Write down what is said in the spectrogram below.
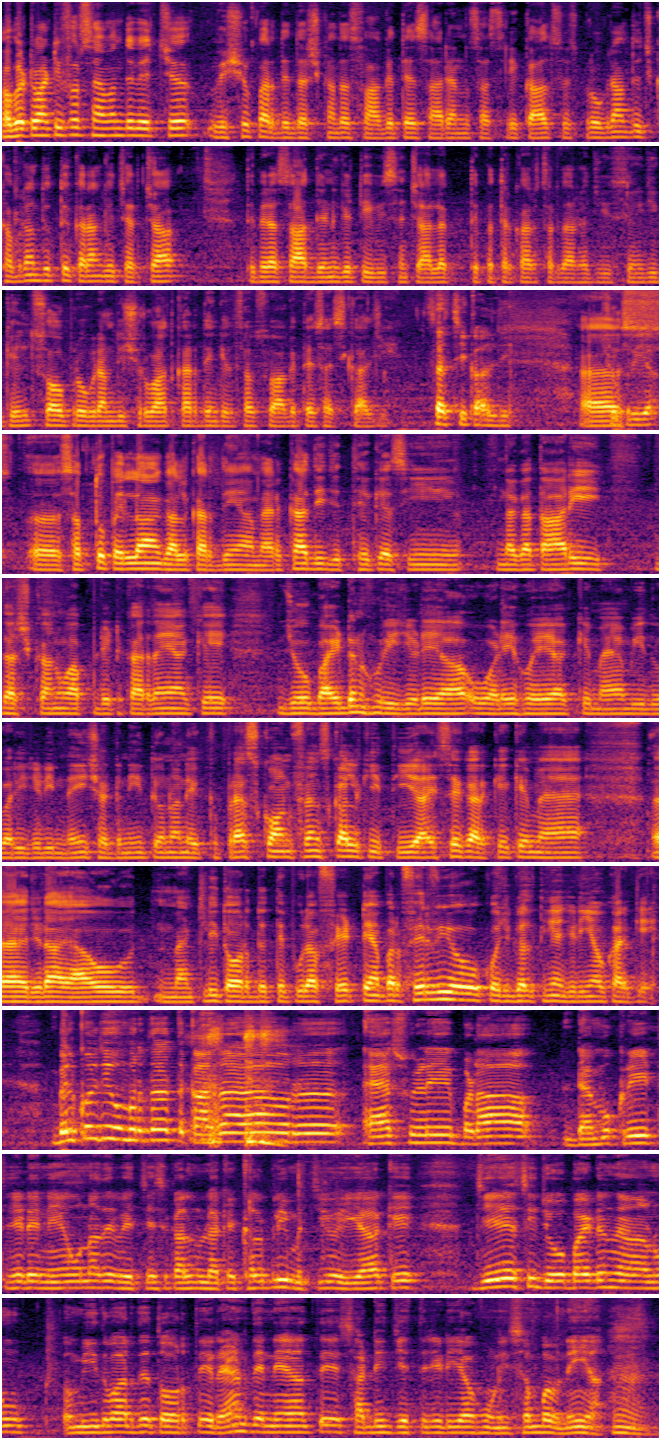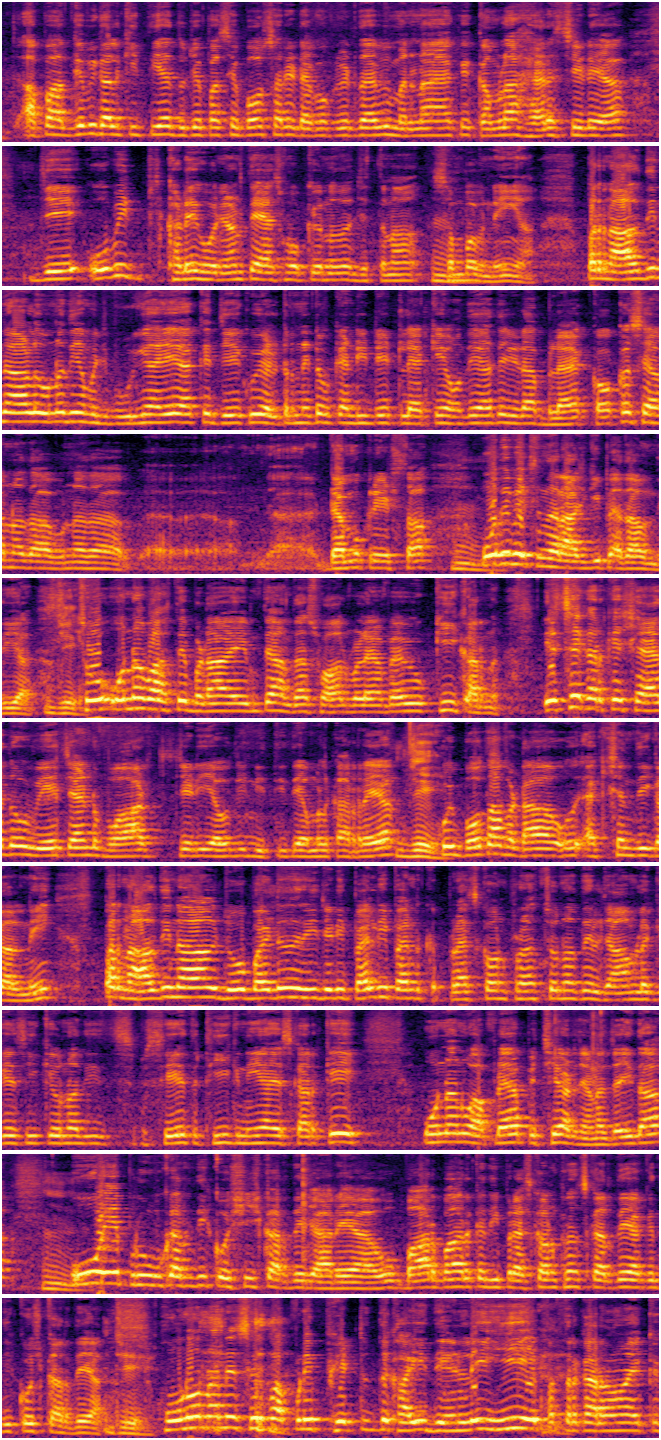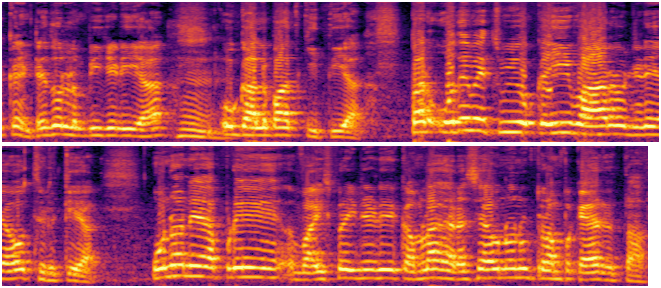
ਖਬਰ 24/7 ਦੇ ਵਿੱਚ ਵਿਸ਼ਵ ਭਰ ਦੇ ਦਰਸ਼ਕਾਂ ਦਾ ਸਵਾਗਤ ਹੈ। ਸਾਰਿਆਂ ਨੂੰ ਸਤਿ ਸ੍ਰੀ ਅਕਾਲ। ਸੋ ਇਸ ਪ੍ਰੋਗਰਾਮ ਦੇ ਵਿੱਚ ਖਬਰਾਂ ਦੇ ਉੱਤੇ ਕਰਾਂਗੇ ਚਰਚਾ ਤੇ ਮੇਰਾ ਸਾਥ ਦੇਣਗੇ ਟੀਵੀ ਸੰਚਾਲਕ ਤੇ ਪੱਤਰਕਾਰ ਸਰਦਾਰ ਹਰਜੀਤ ਸਿੰਘ ਜੀ ਗਿੱਲ। ਸੋ ਪ੍ਰੋਗਰਾਮ ਦੀ ਸ਼ੁਰੂਆਤ ਕਰਦੇ ਹਾਂ। ਗਿੱਲ ਸਾਹਿਬ ਸਵਾਗਤ ਹੈ। ਸਤਿ ਸ੍ਰੀ ਅਕਾਲ ਜੀ। ਸਤਿ ਸ਼੍ਰੀ ਅਕਾਲ ਜੀ। ਸ਼ੁਕਰੀਆ। ਸਭ ਤੋਂ ਪਹਿਲਾਂ ਗੱਲ ਕਰਦੇ ਹਾਂ ਅਮਰੀਕਾ ਦੀ ਜਿੱਥੇ ਕਿ ਅਸੀਂ ਲਗਾਤਾਰ ਹੀ ਦਰਸ਼ਕਾਂ ਨੂੰ ਅਪਡੇਟ ਕਰ ਰਹੇ ਹਾਂ ਕਿ ਜੋ ਬਾਈਡਨ ਹੁਰੀ ਜਿਹੜੇ ਆ, ਉਹ ਅੜੇ ਹੋਏ ਆ ਕਿ ਮੈਂ ਉਮੀਦਵਾਰੀ ਜਿਹੜੀ ਨਹੀਂ ਛੱਡਣੀ ਤੇ ਉਹਨਾਂ ਨੇ ਇੱਕ ਪ੍ਰੈਸ ਕਾਨਫਰੰਸ ਕੱਲ ਕੀਤੀ ਆ, ਇਸੇ ਕਰਕੇ ਕਿ ਮੈਂ ਜਿਹੜਾ ਆ, ਉਹ ਮੈਂਟਲੀ ਤੌਰ ਦੇ ਉੱਤੇ ਪੂਰਾ ਫਿੱਟ ਆ, ਪਰ ਫਿਰ ਵੀ ਉਹ ਕੁਝ ਗਲਤੀਆਂ ਜਿਹੜੀਆਂ ਉਹ ਕਰ ਗਏ। ਬਿਲਕੁਲ ਜੀ ਉਮਰ ਦਾ ਤਕਾਜ਼ਾ ਹੈ ਔਰ ਇਸ ਵੇਲੇ ਬੜਾ ਡੈਮੋਕ੍ਰੇਟ ਜਿਹੜੇ ਨੇ ਉਹਨਾਂ ਦੇ ਵਿੱਚ ਇਸ ਗੱਲ ਨੂੰ ਲੈ ਕੇ ਖਲਬਲੀ ਮੱਚੀ ਹੋਈ ਆ ਕਿ ਜੇ ਅਸੀਂ ਜੋ ਬਾਈਡਨ ਨੂੰ ਉਮੀਦਵਾਰ ਦੇ ਤੌਰ ਤੇ ਰਹਿਣ ਦਿੰਨੇ ਆ ਤੇ ਸਾਡੀ ਜਿੱਤ ਜਿਹੜੀ ਆ ਹੋਣੀ ਸੰਭਵ ਨਹੀਂ ਆ। ਆਪਾਂ ਅੱਗੇ ਵੀ ਗੱਲ ਕੀਤੀ ਹੈ ਦੂਜੇ ਪਾਸੇ ਬਹੁਤ ਸਾਰੇ ਡੈਮੋਕ੍ਰੇਟ ਦਾ ਇਹ ਵੀ ਮੰਨਣਾ ਹੈ ਕਿ ਕਮਲਾ ਹੈਰਿਸ ਜਿਹੜੇ ਆ ਜੇ ਉਹ ਵੀ ਖੜੇ ਹੋ ਜਾਣ ਤੇ ਇਸ ਮੌਕੇ ਉਹਨਾਂ ਦਾ ਜਿੱਤਣਾ ਸੰਭਵ ਨਹੀਂ ਆ। ਪਰ ਨਾਲ ਦੀ ਨਾਲ ਉਹਨਾਂ ਦੀਆਂ ਮਜਬੂਰੀਆਂ ਇਹ ਆ ਕਿ ਜੇ ਕੋਈ ਅਲਟਰਨੇਟਿਵ ਕੈਂਡੀਡੇਟ ਲੈ ਕੇ ਆਉਂਦੇ ਆ ਤੇ ਜਿਹੜਾ ਬਲੈਕ ਕਾਕਸ ਆ ਉਹਨਾਂ ਦਾ ਉਹਨਾਂ ਦਾ ਡੈਮੋਕ੍ਰੇਟਸ ਦਾ ਉਹਦੇ ਵਿੱਚ ਨਾਰਾਜ਼ਗੀ ਪੈਦਾ ਹੁੰਦੀ ਆ। ਸੋ ਉਹਨਾਂ ਵਾਸਤੇ ਬੜਾ ਇਮਤਿਹਾਨ ਦਾ ਸਵਾਲ ਬਣਿਆ ਪਿਆ ਉਹ ਕੀ ਕਰਨ। ਇਸੇ ਕਰਕੇ ਸ਼ਾਇਦ ਉਹ ਵੇਚ ਐਂਡ ਵਾਰ ਜਿਹੜੀ ਆ ਉਹਦੀ ਨੀਤੀ ਤੇ ਅਮਲ ਕਰ ਰਹੇ ਆ। ਕੋਈ ਬਹੁਤਾ ਵੱਡਾ ਐਕਸ਼ਨ ਦੀ ਗੱਲ ਨਹੀਂ। ਪਰ ਨਾਲ ਦੀ ਨਾਲ ਜੋ ਬਾਈਡਨ ਦੀ ਜਿਹੜੀ ਪਹਿਲੀ ਪ੍ਰੈਸ ਕਾਨਫਰੰਸ 'ਚ ਉਹਨਾਂ ਤੇ ਇਲਜ਼ਾਮ ਲੱਗੇ ਸੀ ਕਿ ਉਹਨਾਂ ਦੀ ਸਿਹਤ ਠੀਕ ਨਹੀਂ ਹੈ ਇਸ ਕਰਕੇ ਉਹਨਾਂ ਨੂੰ ਆਪਣੇ ਆਪ ਪਿੱਛੇ ਹਟ ਜਾਣਾ ਚਾਹੀਦਾ। ਉਹ ਇਹ ਪ੍ਰੂਵ ਕਰਨ ਦੀ ਕੋਸ਼ਿਸ਼ ਕਰਦੇ ਜਾ ਰਹੇ ਆ। ਉਹ ਬਾਰ-ਬਾਰ ਕਦੀ ਪ੍ਰੈਸ ਕਾਨਫਰੰਸ ਕਰਦੇ ਆ ਕਦੀ ਕੁਝ ਕਰਦੇ ਆ। ਹੁਣ ਉਹਨਾਂ ਨੇ ਸਿਰਫ ਆਪਣੀ ਫਿੱਟ ਦਿਖਾਈ ਦੇਣ ਲਈ ਹੀ ਇਹ ਪੱਤਰਕਾਰਾਂ ਨਾਲ ਇੱਕ ਘੰਟੇ ਤੋਂ ਲੰਬੀ ਜਿਹੜੀ ਆ ਉਹ ਗੱਲਬਾਤ ਕੀਤੀ ਆ। ਪਰ ਉਹਦੇ ਵਿੱਚ ਵੀ ਉਹ ਕਈ ਵਾਰ ਜਿਹੜੇ ਆ ਉਹ ਥਿੜਕੇ ਆ। ਉਹਨਾਂ ਨੇ ਆਪਣੇ ਵਾਈਸ ਪ੍ਰੈਜ਼ੀਡੈਂਟ ਕਮਲਾ ਹੈਰਿਸ ਆ ਉਹਨਾਂ ਨੂੰ ਟਰੰਪ ਕਹਿ ਦਿੱਤਾ।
